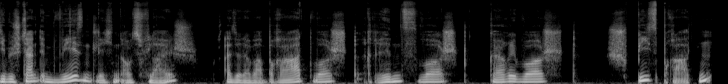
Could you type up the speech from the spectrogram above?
Die bestand im Wesentlichen aus Fleisch, also da war Bratwurst, Rindswurst, Currywurst, Spießbraten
